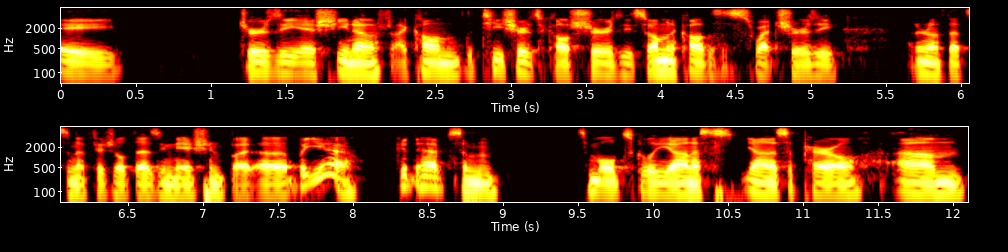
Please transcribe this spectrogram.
a jersey-ish. You know, I call them the t-shirts called jersey, so I'm going to call this a sweat jersey. I don't know if that's an official designation, but uh, but yeah, good to have some some old school Giannis Giannis apparel. Um,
